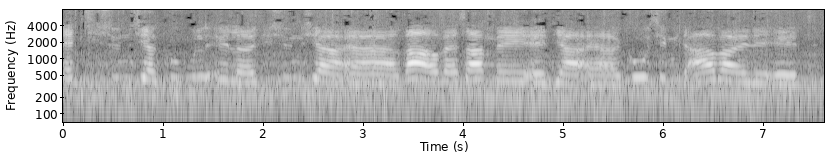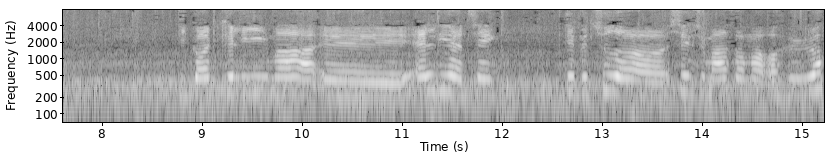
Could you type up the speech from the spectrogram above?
at de synes, jeg er cool, eller de synes, jeg er rar at være sammen med, at jeg er god til mit arbejde, at de godt kan lide mig. Øh, alle de her ting, det betyder sindssygt meget for mig at høre.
